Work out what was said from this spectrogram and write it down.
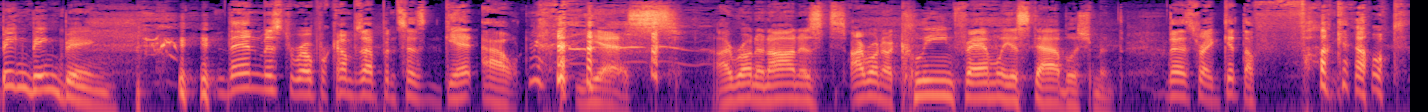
Bing, bing, bing. then Mr. Roper comes up and says, "Get out." yes, I run an honest, I run a clean family establishment. That's right. Get the fuck out.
